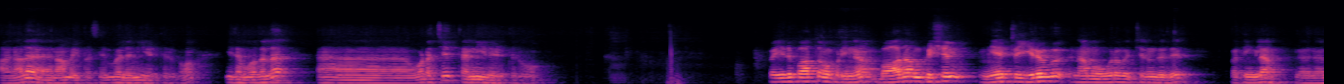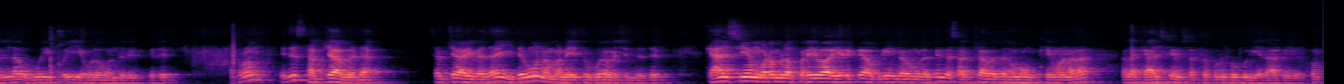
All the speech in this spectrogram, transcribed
அதனால் நாம் இப்போ செவ்வழநீ எடுத்துருக்கோம். இதை முதல்ல உடச்சி தண்ணீர் எடுத்துருவோம். இப்போ இது பார்த்தோம் அப்படின்னா பாதாம் பிஷன் நேற்று இரவு நாம் ஊற வச்சுருந்தது. பார்த்தீங்களா அது நல்லா ஊறி போய் எவ்வளோ வந்துருக்குது. அப்புறம் இது சப்ஜா விதை. சப்ஜா விதை இதுவும் நம்ம நேற்று ஊற வச்சுருந்தது. கால்சியம் உடம்புல குறைவாக இருக்குது அப்படின்றவங்களுக்கு இந்த சப்ஜா விதை ரொம்ப முக்கியமானதாக நல்ல கால்சியம் சத்து கொடுக்கக்கூடியதாக இருக்கும்.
